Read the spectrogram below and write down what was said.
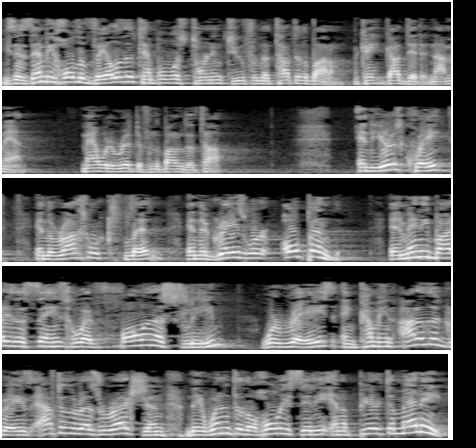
He says, Then behold, the veil of the temple was torn in two from the top to the bottom. Okay? God did it, not man. Man would have ripped it from the bottom to the top. And the earth quaked, and the rocks were split, and the graves were opened. And many bodies of saints who had fallen asleep were raised and coming out of the graves after the resurrection, they went into the holy city and appeared to many.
